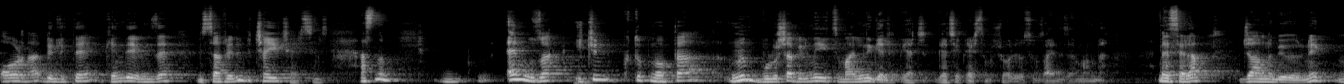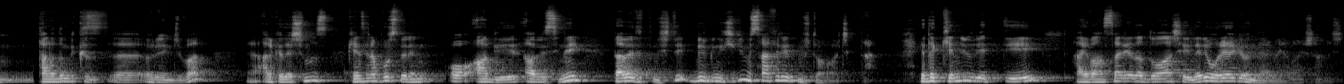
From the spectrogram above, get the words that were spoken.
orada birlikte kendi evinize misafir edip bir çay içersiniz. Aslında en uzak iki kutup noktanın buluşabilme ihtimalini gerçekleştirmiş oluyorsunuz aynı zamanda. Mesela canlı bir örnek. Tanıdığım bir kız e, öğrenci var. E, Arkadaşımız kendisine burs veren o abi abisini davet etmişti. Bir gün iki gün misafir etmişti o açıkta. Ya da kendi ürettiği hayvansal ya da doğal şeyleri oraya göndermeye başlamıştı.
